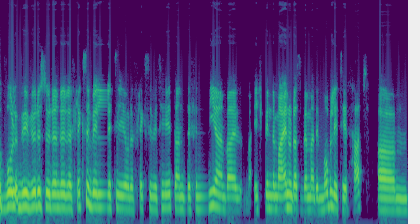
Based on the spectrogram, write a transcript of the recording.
Obwohl, wie würdest du denn die Flexibilität oder Flexibilität dann definieren? Weil ich bin der Meinung, dass wenn man die Mobilität hat, ähm,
